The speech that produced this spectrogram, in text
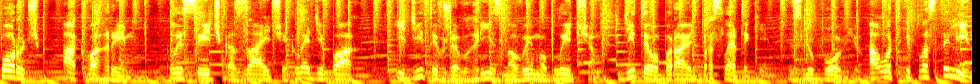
Поруч аквагрим, лисичка, зайчик, леді баг. І діти вже в грі з новим обличчям. Діти обирають браслетики з любов'ю. А от і пластилін,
